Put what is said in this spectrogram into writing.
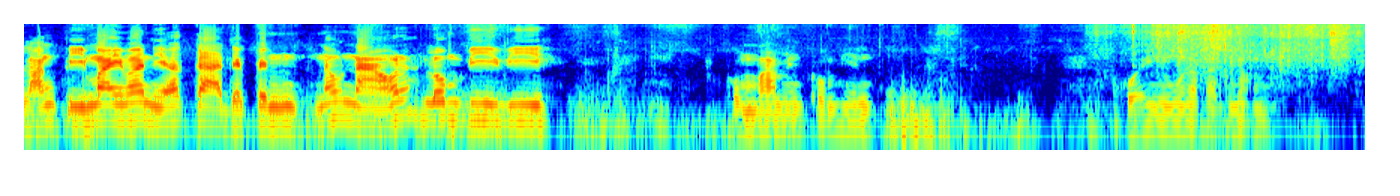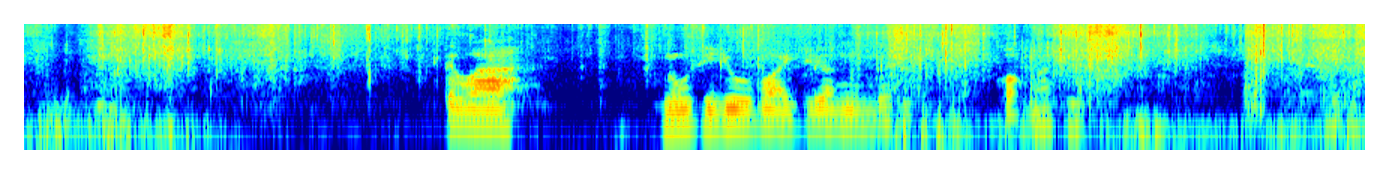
หลังปีใหม่มาเนี่ยอากาศอยากเป็นหนาวหนาวนะลมบีบีผมมาเป็นผมเห็นหวยงูแล้วครับน้องแต่ว่าหนูสิอยู่บ่อีกเรื่องหนึงด้วยออกมาสิไปทาง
